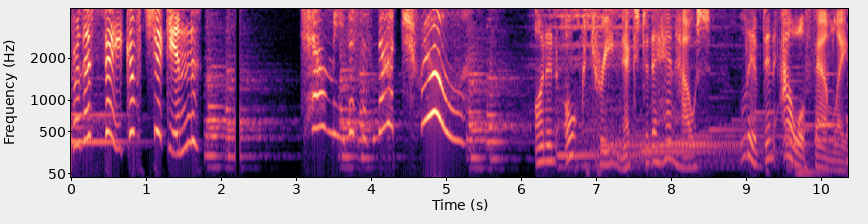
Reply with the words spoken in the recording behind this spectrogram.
for the sake of chicken? Tell me this is not true. On an oak tree next to the hen house lived an owl family.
